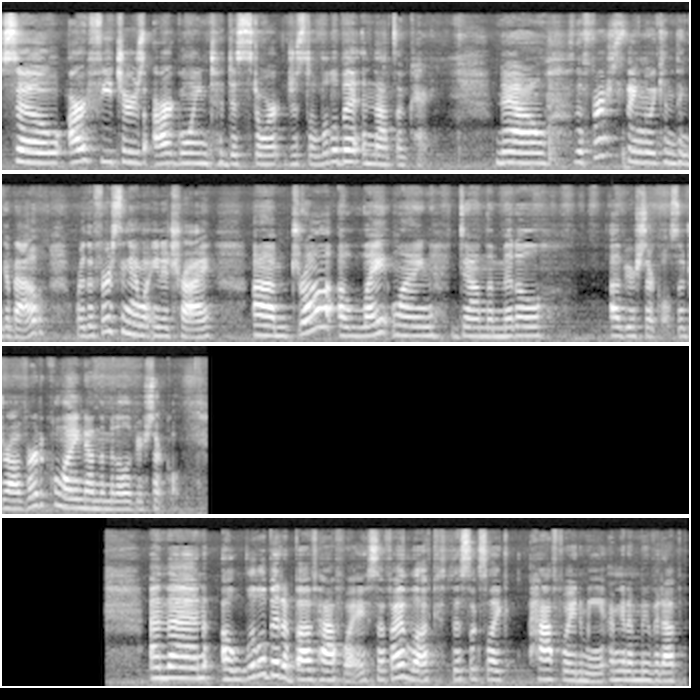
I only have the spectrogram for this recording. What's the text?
So our features are going to distort just a little bit and that's okay. Now, the first thing we can think about, or the first thing I want you to try, um, draw a light line down the middle of your circle. So draw a vertical line down the middle of your circle. And then a little bit above halfway. So if I look, this looks like halfway to me. I'm gonna move it up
